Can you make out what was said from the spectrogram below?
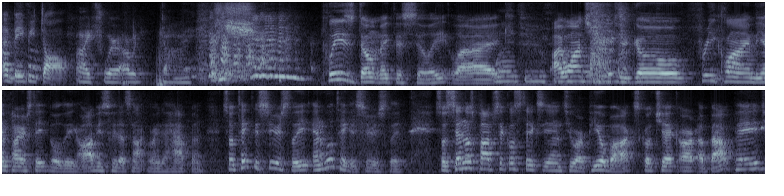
a baby doll? I swear I would die. please don't make this silly. Like, One, two, three, I want you to go free climb the Empire State Building. Obviously, that's not going to happen. So take this seriously, and we'll take it seriously. So send those popsicle sticks into our PO box. Go check our about page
